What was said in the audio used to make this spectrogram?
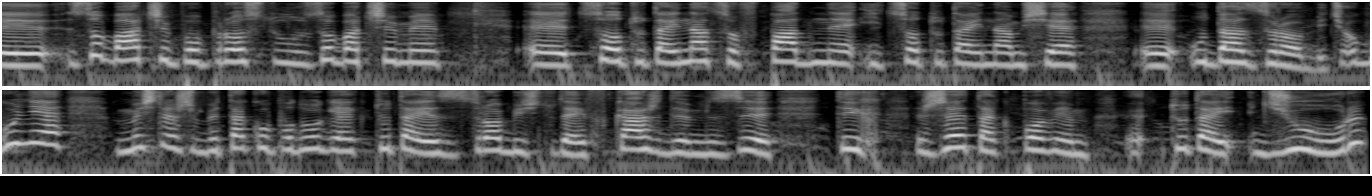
y, zobaczy po prostu, zobaczymy y, co tutaj, na co wpadnę i co tutaj nam się y, uda zrobić. Ogólnie myślę, żeby taką podłogę jak tutaj jest zrobić, tutaj w każdym z tych, że tak powiem, y, tutaj dziur,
